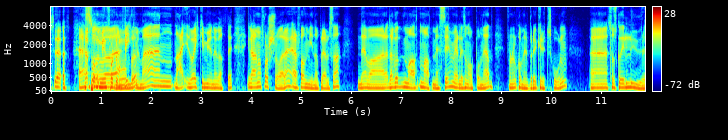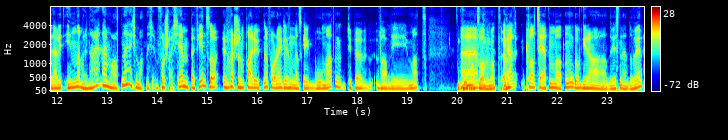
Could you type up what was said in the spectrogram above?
Så jeg, Jeg, er så, jeg fikk med meg en, Nei, det var ikke mye Nugatti. Greia med Forsvaret, i hvert fall min opplevelse, det, var, det har gått mat, matmessig veldig sånn opp og ned. For når du kommer inn på rekruttskolen, uh, så skal de lure deg litt inn. Og bare, nei, nei, maten er ikke maten er Forsvaret er kjempefin. Så de første sånn par ukene får du egentlig sånn ganske god mat. Type vanlig mat. god mat, Eh, vanlig mat. Ja. Uh, Kvaliteten på maten går gradvis nedover.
